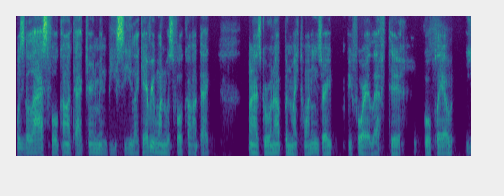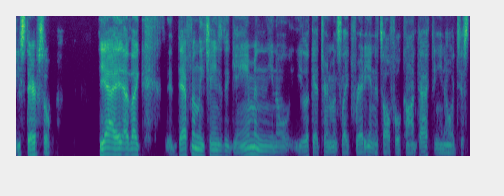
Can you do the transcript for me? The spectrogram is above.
was the last full contact tournament in BC. Like everyone was full contact when I was growing up in my twenties, right before I left to go play out east there. So yeah, I, like definitely changed the game. And you know, you look at tournaments like Freddie, and it's all full contact, and you know, it just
